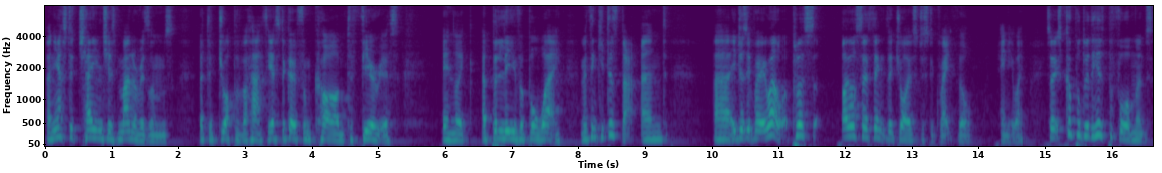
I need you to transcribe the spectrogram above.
and he has to change his mannerisms at the drop of a hat. He has to go from calm to furious in like a believable way, and I think he does that, and uh, he does it very well. Plus, I also think that Drive's just a great film, anyway. So it's coupled with his performance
